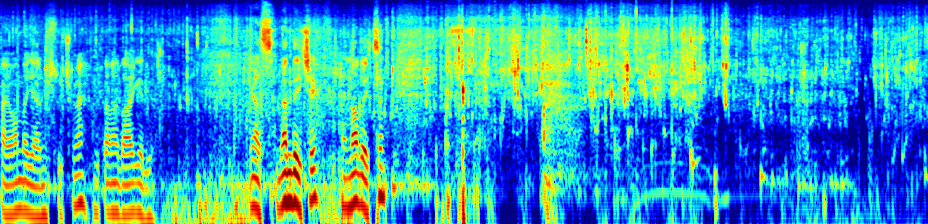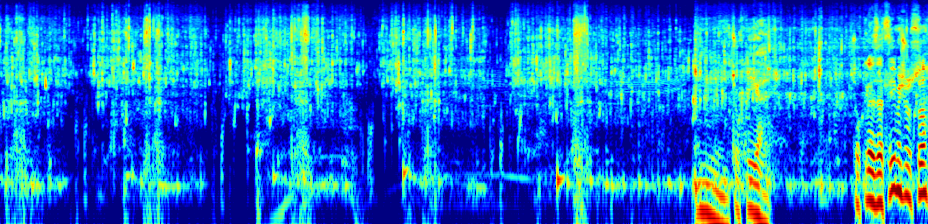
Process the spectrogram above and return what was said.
hayvan da gelmiş su içmeye. Bir tane daha geliyor. Gelsin. Ben de içeyim. Onlar da içsin. Hmm, çok iyi geldi. Çok lezzetliymiş bu su.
